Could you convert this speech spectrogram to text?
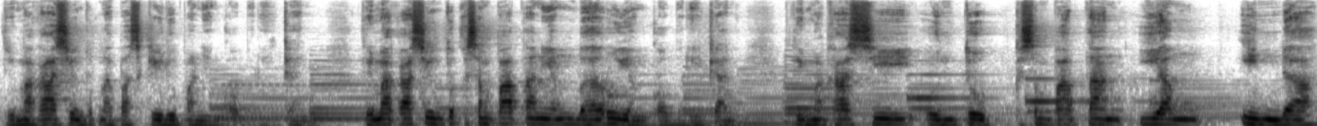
Terima kasih untuk napas kehidupan yang kau berikan. Terima kasih untuk kesempatan yang baru yang kau berikan. Terima kasih untuk kesempatan yang indah,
